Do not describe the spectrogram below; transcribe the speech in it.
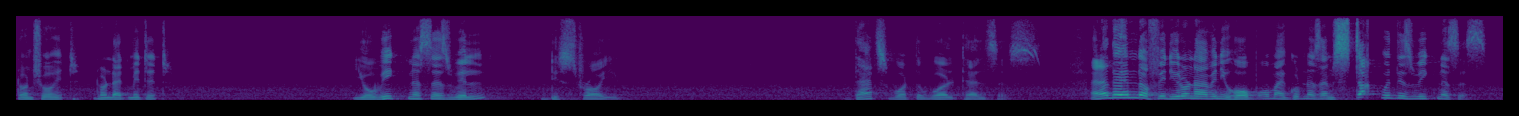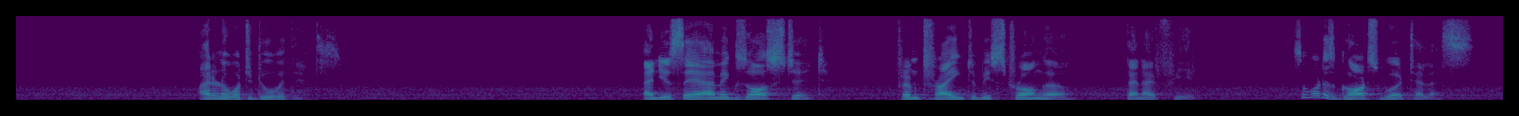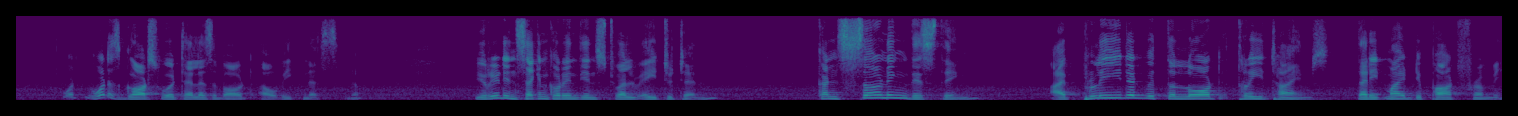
Don't show it, don't admit it. Your weaknesses will destroy you. That's what the world tells us. And at the end of it, you don't have any hope. Oh my goodness, I'm stuck with these weaknesses. I don't know what to do with it. And you say, I'm exhausted from trying to be stronger than I feel. So, what does God's word tell us? What, what does God's word tell us about our weakness? You, know? You read in 2 Corinthians 12 8 to 10 concerning this thing, I pleaded with the Lord three times that it might depart from me.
